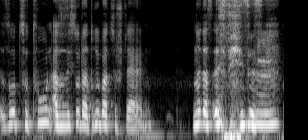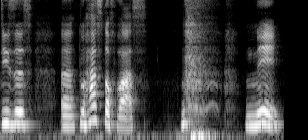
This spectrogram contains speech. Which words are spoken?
so zu tun, also sich so darüber zu stellen. Ne, das ist dieses, mhm. dieses, äh, du hast doch was. nee.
